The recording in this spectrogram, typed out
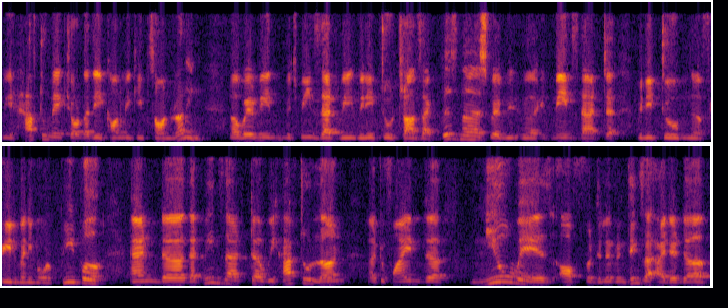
we have to make sure that the economy keeps on running. where mean which means that we, we need to transact business. Where we, it means that we need to feed many more people, and that means that we have to learn to find new ways of delivering things. I, I did a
